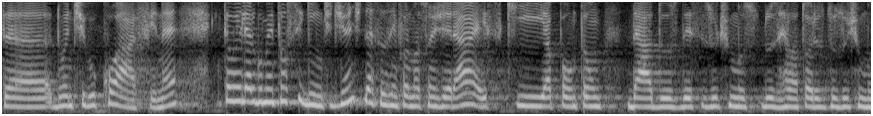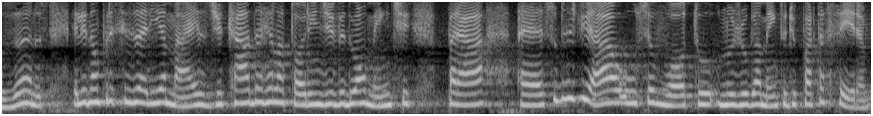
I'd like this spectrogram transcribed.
da, do antigo COAF, né? Então ele argumentou o seguinte: diante dessas informações gerais que apontam dados desses últimos dos relatórios dos últimos anos, ele não precisaria mais de cada relatório individualmente para é, subsidiar o seu voto no julgamento de quarta-feira.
